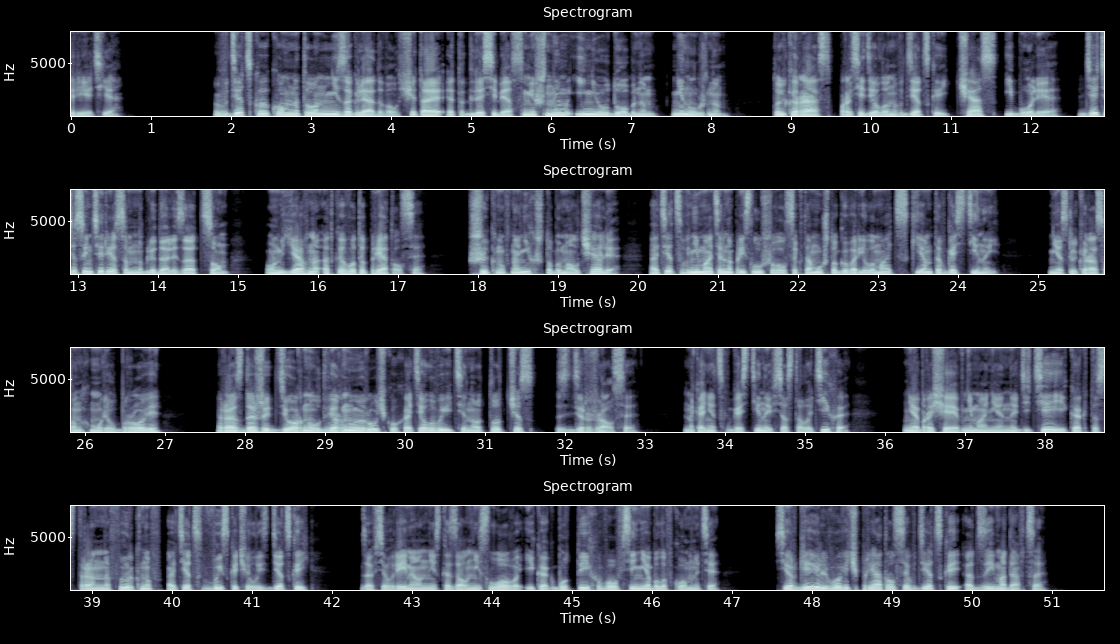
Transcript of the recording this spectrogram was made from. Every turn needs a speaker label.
Speaker 1: Третье. В детскую комнату он не заглядывал, считая это для себя смешным и неудобным, ненужным. Только раз просидел он в детской час и более. Дети с интересом наблюдали за отцом. Он явно от кого-то прятался. Шикнув на них, чтобы молчали, отец внимательно прислушивался к тому, что говорила мать с кем-то в гостиной. Несколько раз он хмурил брови, раз даже дернул дверную ручку, хотел выйти, но тотчас сдержался. Наконец в гостиной все стало тихо. Не обращая внимания на детей и как-то странно фыркнув, отец выскочил из детской. За все время он не сказал ни слова, и как будто их вовсе не было в комнате. Сергей Львович прятался в детской от взаимодавца.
